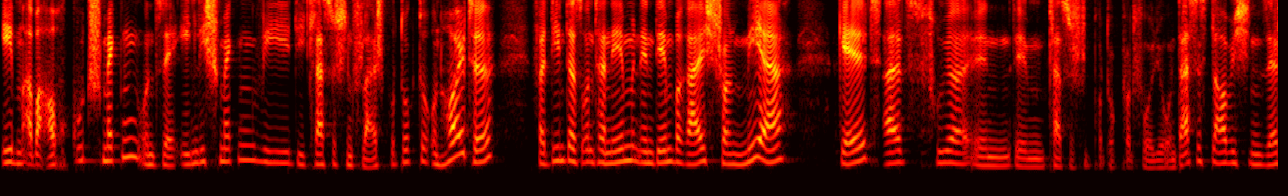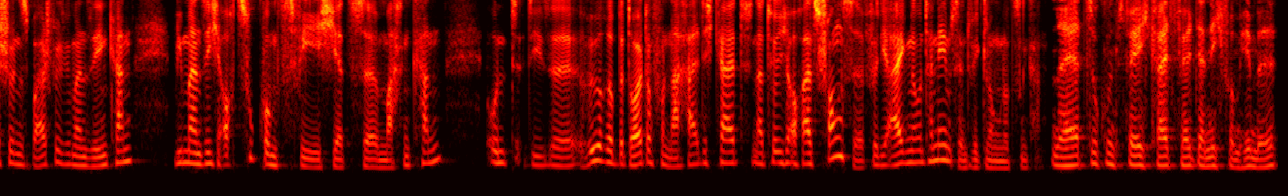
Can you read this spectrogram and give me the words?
eben aber auch gut schmecken und sehr ähnlich schmecken wie die klassischen Fleischprodukte. Und heute verdient das Unternehmen in dem Bereich schon mehr Geld als früher in dem klassischen Produktportfolio. Und das ist, glaube ich, ein sehr schönes Beispiel, wie man sehen kann, wie man sich auch zukunftsfähig jetzt äh, machen kann und diese höhere Bedeutung von Nachhaltigkeit natürlich auch als Chance für die eigene Unternehmensentwicklung nutzen kann. Naja, Zukunftsfähigkeit fällt ja nicht vom Himmel.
